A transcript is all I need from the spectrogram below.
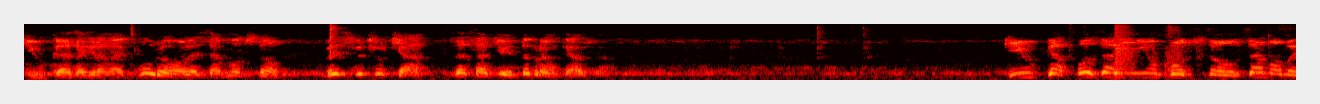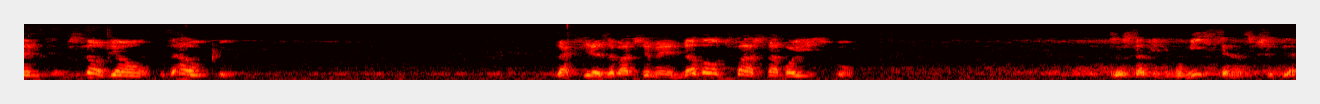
Piłka zagrana górą, ale za mocno, bez wyczucia, w zasadzie do bramkarza. Piłka poza linią boczną, za moment wznowią z autu. Za chwilę zobaczymy nową twarz na boisku. Zostawili mu miejsce na skrzydle.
